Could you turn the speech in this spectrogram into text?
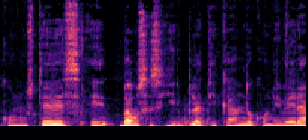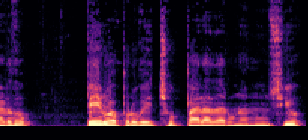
con ustedes. Eh, vamos a seguir platicando con Everardo, pero aprovecho para dar un anuncio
